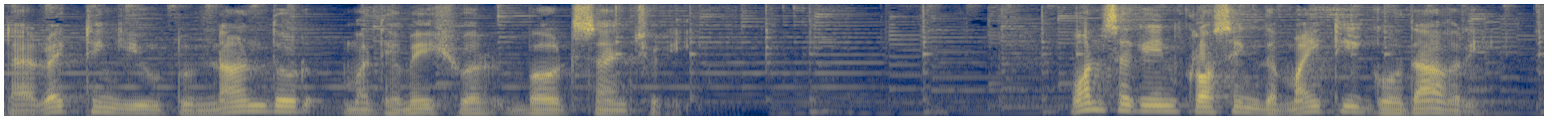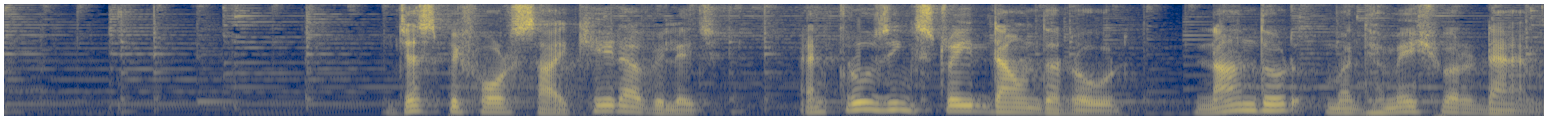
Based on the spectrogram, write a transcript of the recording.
directing you to Nandur Madhyameshwar Bird Sanctuary. Once again crossing the mighty Godavari. Just before Saikheda village and cruising straight down the road, Nandur Madhyameshwar Dam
